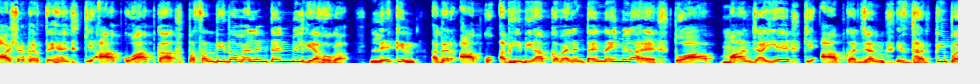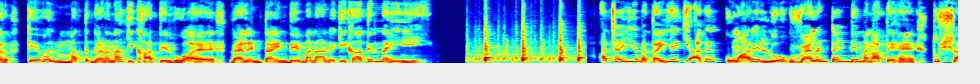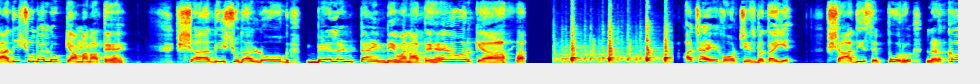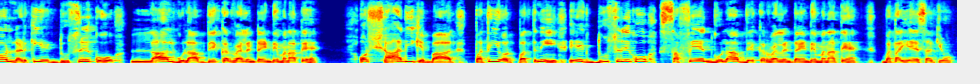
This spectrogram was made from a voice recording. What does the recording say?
आशा करते हैं कि आपको आपका पसंदीदा वैलेंटाइन मिल गया होगा। लेकिन अगर आपको अभी भी आपका वैलेंटाइन नहीं मिला है तो आप मान जाइए कि आपका जन्म इस धरती पर केवल मत गणना की खातिर हुआ है, वैलेंटाइन डे मनाने की खातिर नहीं। अच्छा ये बताइए कि अगर कुंवारे लोग वैलेंटाइन डे मनाते हैं तो शादीशुदा लोग क्या मनाते हैं? शादीशुदा लोग बेलेंटाइन डे मनाते हैं, और क्या? अच्छा एक और चीज़ बताइए। शादी से पूर्व लड़का और लड़की एक दूसरे को लाल गुलाब देकर वैलेंटाइन डे मनाते हैं, और शादी के बाद पति और पत्नी एक दूसरे को सफ़ेद गुलाब देकर वैलेंटाइन डे मनाते हैं। बताइए ऐसा क्यों?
